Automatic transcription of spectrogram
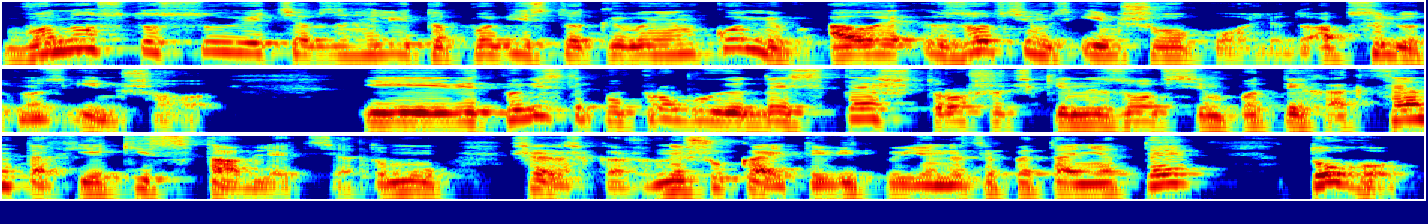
Воно стосується взагалі-то повісток і воєнкомів, але зовсім з іншого погляду, абсолютно з іншого. І відповісти попробую десь теж трошечки не зовсім по тих акцентах, які ставляться. Тому ще раз кажу: не шукайте відповіді на це питання те, того,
